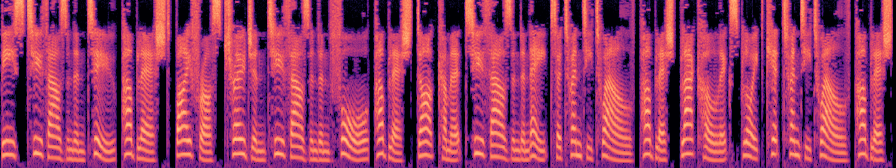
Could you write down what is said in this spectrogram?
Beast 2002 published Bifrost Trojan 2004 published Darkcomet 2008 to 2012 published Black Hole Exploit Kit 2012 published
